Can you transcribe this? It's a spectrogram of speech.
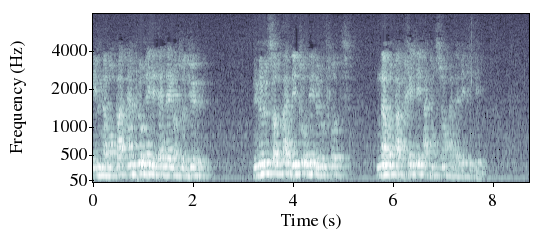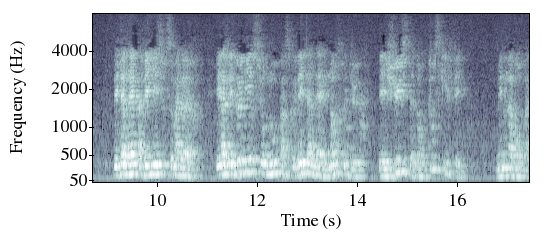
et nous n'avons pas imploré l'Éternel notre Dieu. Nous ne nous sommes pas détournés de nos fautes. Nous n'avons pas prêté attention à ta vérité. L'Éternel a veillé sur ce malheur et l'a fait venir sur nous parce que l'Éternel, notre Dieu, est juste dans tout ce qu'il fait, mais nous n'avons pas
